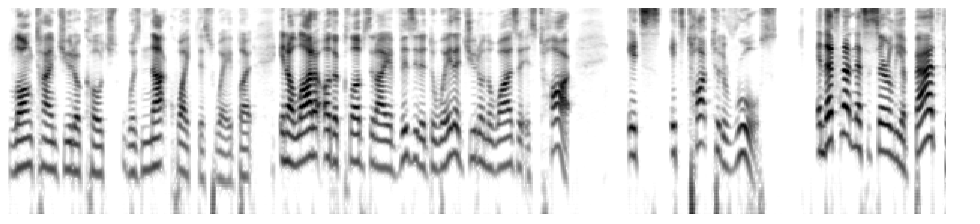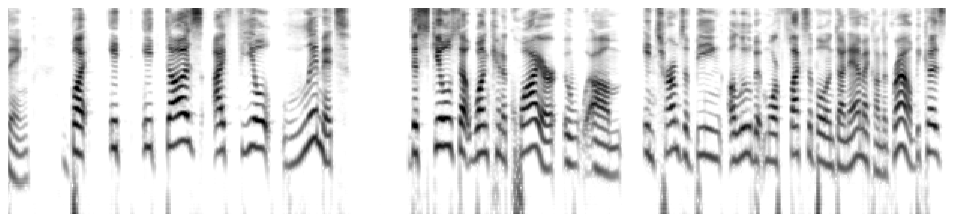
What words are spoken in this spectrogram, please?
longtime judo coach was not quite this way, but in a lot of other clubs that I have visited, the way that judo newaza is taught, it's it's taught to the rules, and that's not necessarily a bad thing, but it it does I feel limit the skills that one can acquire um, in terms of being a little bit more flexible and dynamic on the ground because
